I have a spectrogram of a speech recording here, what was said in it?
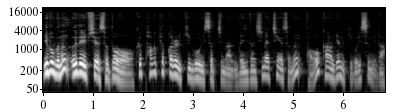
이 부분은 의대 입시에서도 그 파급 효과를 느끼고 있었지만 residency matching에서는 더욱 강하게 느끼고 있습니다.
